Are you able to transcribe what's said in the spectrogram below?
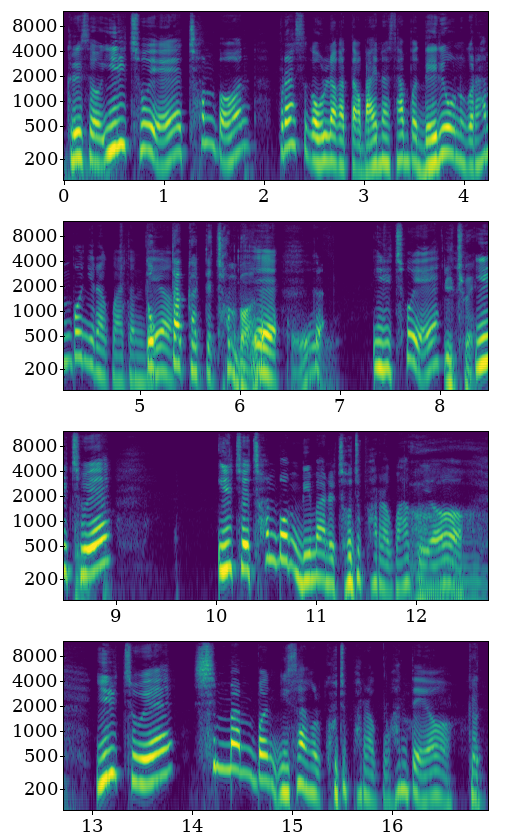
그래서 1초에 1000번 플러스가 올라갔다가 마이너스 한 번 내려오는 걸 한 번이라고 하던데요. 똑딱할 때 천 번. 예. 오. 그- 1초에 1초에. 1초에 1초에 1000번 미만을 저주파라고 하고요. 아, 1초에 10만 번 이상을 고주파라고 한대요. 그러니까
